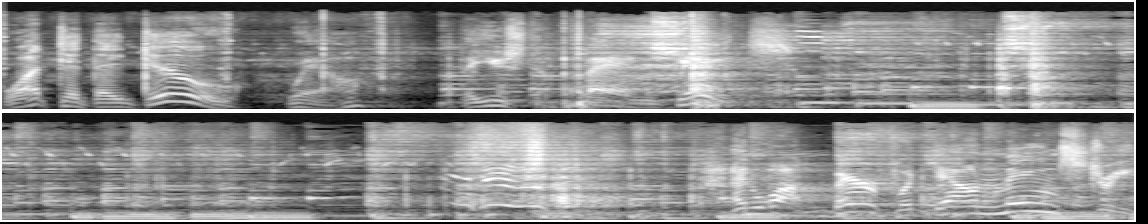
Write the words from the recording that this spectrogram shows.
What did they do? Well, they used to bang gates. and walk barefoot down Main Street.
